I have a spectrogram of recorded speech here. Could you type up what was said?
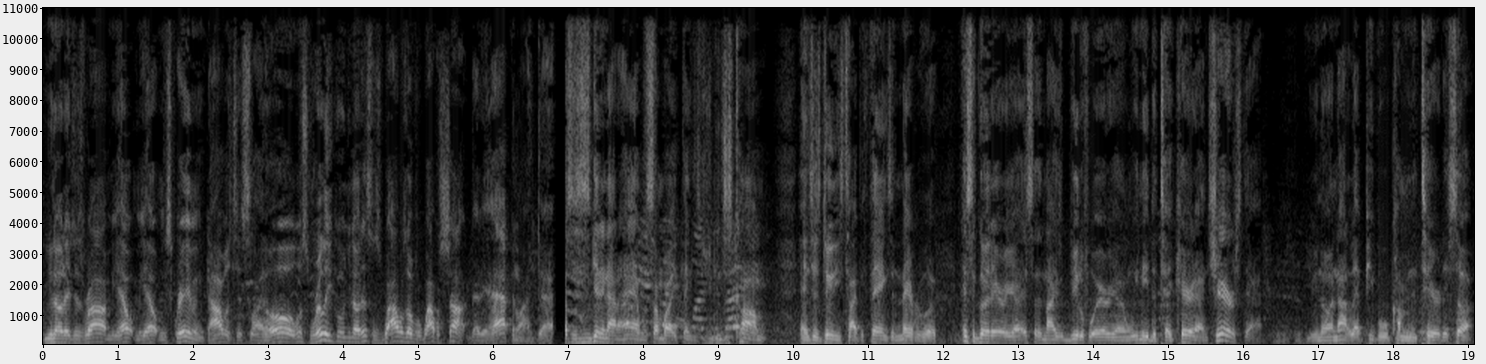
you know they just robbed me, help me, help me, screaming. I was just like, oh, what's really cool? You know, this was I was over. I was shocked that it happened like that. This is getting out of hand when somebody thinks you can just come and just do these type of things in the neighborhood. It's a good area. It's a nice, beautiful area, and we need to take care of that and cherish that. You know, and not let people come in and tear this up.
